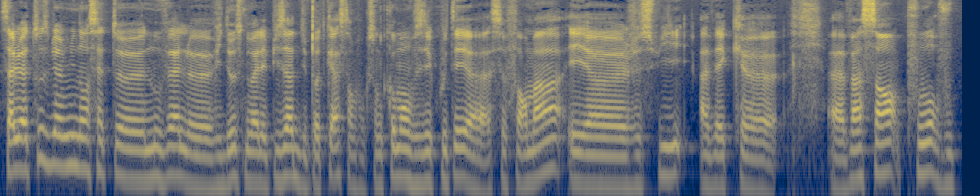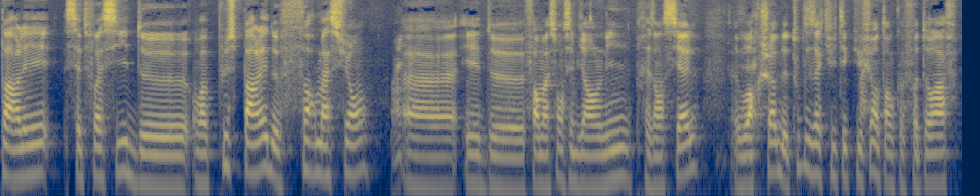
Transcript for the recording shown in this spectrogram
Salut à tous, bienvenue dans cette euh, nouvelle euh, vidéo, ce nouvel épisode du podcast en fonction de comment vous écoutez euh, ce format. Et je suis avec Vincent pour vous parler cette fois-ci de... On va plus parler de formation et de formation aussi bien en ligne, présentielle, de workshop, de toutes les activités que tu fais en tant que photographe,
